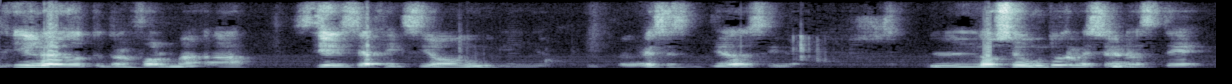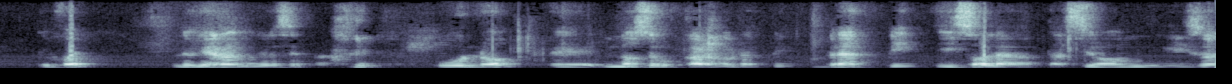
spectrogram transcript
Y luego te transforma a ciencia ficción y, en ese sentido decía. Lo segundo que mencionaste, ¿qué fue? La guerra de Z. Uno, eh, no se buscaron a Brad Pitt. Brad Pitt hizo la adaptación, hizo,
